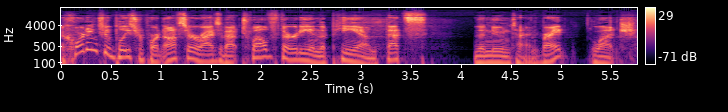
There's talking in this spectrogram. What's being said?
according to a police report, an officer arrives about 12:30 in the p.m. That's the noontime, right? Lunch.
